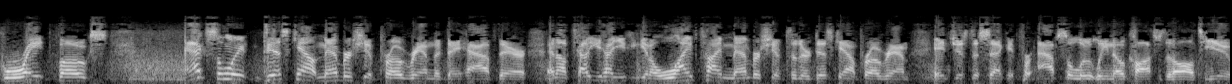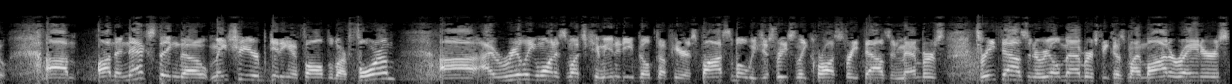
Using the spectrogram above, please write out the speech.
great folks excellent discount membership program that they have there. And I'll tell you how you can get a lifetime membership to their discount program in just a second for absolutely no cost at all to you. Um, On the next thing, though, make sure you're getting involved with our forum. Uh, I really want as much community built up here as possible. We just recently crossed 3,000 members. 3,000 real members because my moderators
